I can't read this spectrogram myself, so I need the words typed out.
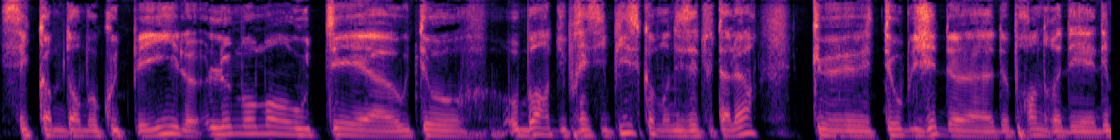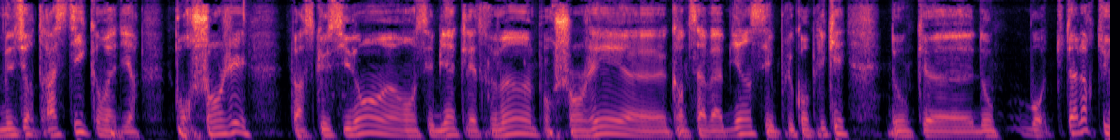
c'est comme dans beaucoup de pays, le, le moment où t'es euh, où t'es au, au bord du précipice, comme on disait tout à l'heure, que t'es obligé de, de prendre des, des mesures drastiques, on va dire, pour changer, parce que sinon on sait bien que l'être humain pour changer, euh, quand ça va bien, c'est plus compliqué. Donc euh, donc bon, tout à l'heure tu,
